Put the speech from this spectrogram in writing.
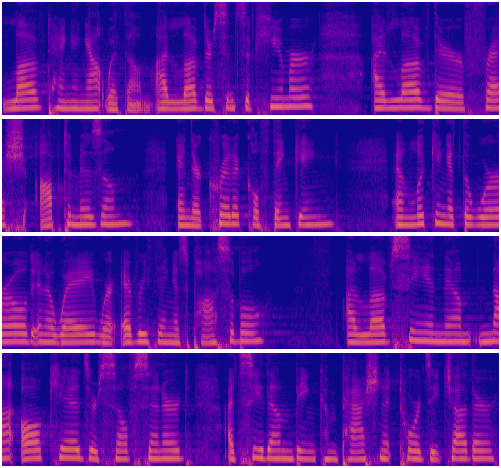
loved hanging out with them. I loved their sense of humor. I loved their fresh optimism and their critical thinking and looking at the world in a way where everything is possible. I loved seeing them. Not all kids are self centered. I'd see them being compassionate towards each other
